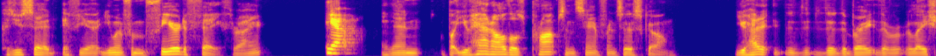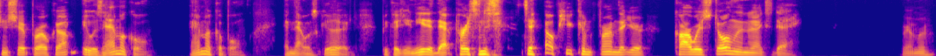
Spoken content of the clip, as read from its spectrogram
because you said if you you went from fear to faith, right? Yeah. And then, but you had all those prompts in San Francisco. You had the the the, the, the relationship broke up. It was amicable, amicable, and that was good because you needed that person to, to help you confirm that your car was stolen the next day. Remember?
